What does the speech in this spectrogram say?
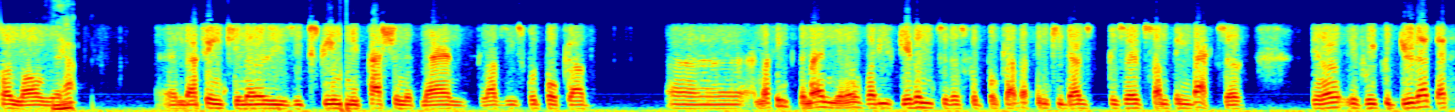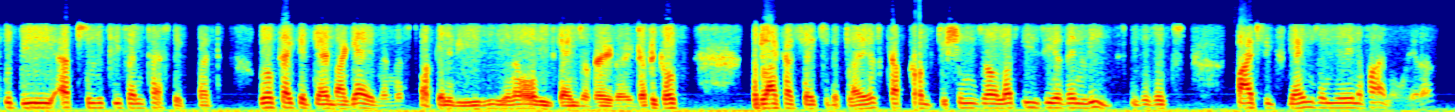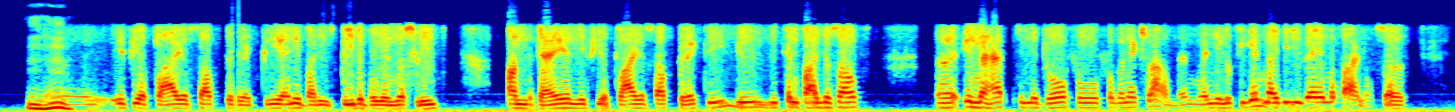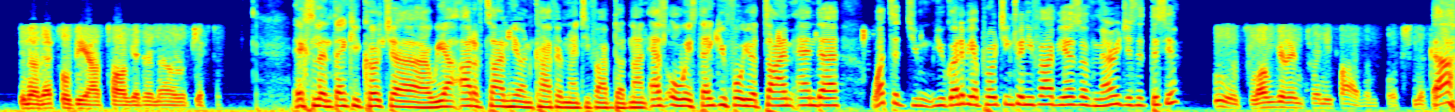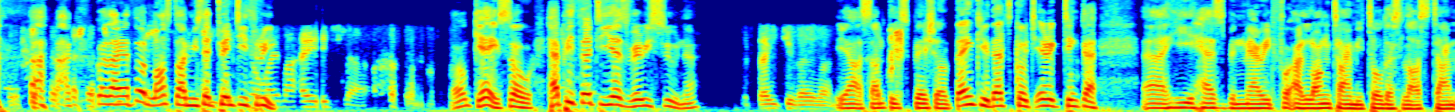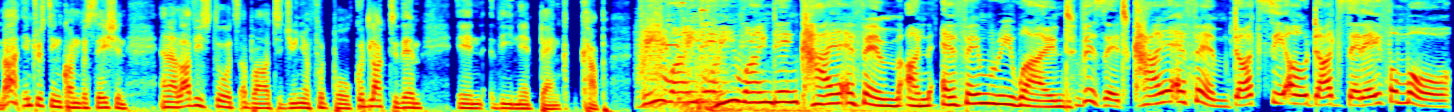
so long. Yeah. And, and I think you know he's an extremely passionate man, loves his football club. Uh, and I think the man, you know, what he's given to this football club, I think he does deserve something back. So, you know, if we could do that, that would be absolutely fantastic. But we'll take it game by game, and it's not going to be easy. You know, all these games are very, very difficult. But like I say to the players, cup competitions are a lot easier than leagues because it's five, six games and you're in a final, you know. Mm-hmm. Uh, if you apply yourself correctly, anybody's beatable in this league on the day. And if you apply yourself correctly, you, you can find yourself uh, in the hat, in the draw for, for the next round. And when you look again, maybe you're there in the final. So, you know, that will be our target and our objective. Excellent. Thank you, Coach. Uh, we are out of time here on KFM 95.9. As always, thank you for your time. And uh, what's it? You, you got to be approaching 25 years of marriage. Is it this year? Ooh, it's longer than 25, unfortunately. Because I thought last time you said 23. My age now. Okay, so happy 30 years very soon. Huh? Thank you very much. Yeah, something special. Thank you. That's Coach Eric Tinkler. Uh, he has been married for a long time. He told us last time. Ah, interesting conversation. And I love his thoughts about junior football. Good luck to them in the Nedbank Cup. Rewinding. Rewinding Kaya FM on FM Rewind. Visit kayafm.co.za for more.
